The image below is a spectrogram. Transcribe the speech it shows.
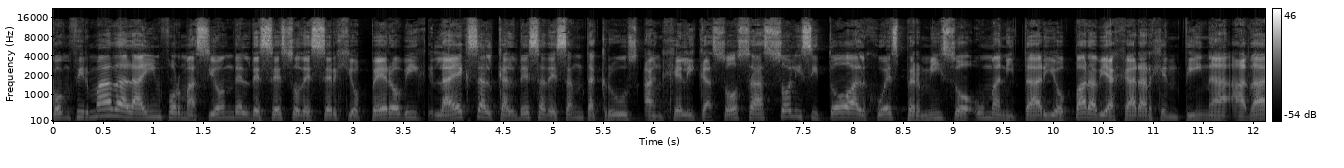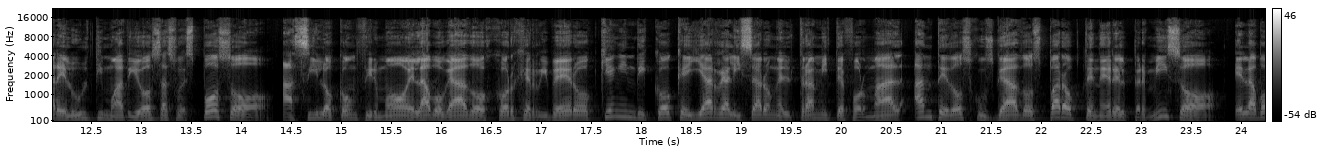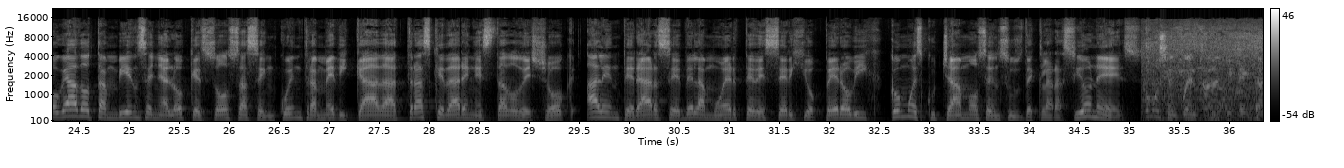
Confirmada la información del deceso de Sergio Perovic, la exalcaldesa de Santa Cruz, Angélica Sosa, solicitó al juez permiso humanitario para viajar a Argentina a dar el último adiós a su esposo. Así lo confirmó el abogado Jorge Rivero, quien indicó que ya realizaron el trámite formal ante dos juzgados para obtener el permiso. El abogado también señaló que Sosa se encuentra medicada tras quedar en estado de shock al enterarse de la muerte de Sergio Perovic, como escuchamos en sus declaraciones. ¿Cómo se encuentra la arquitecta?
